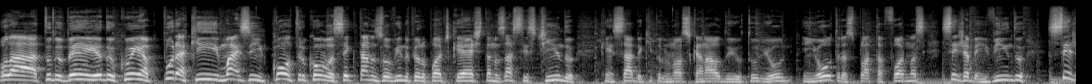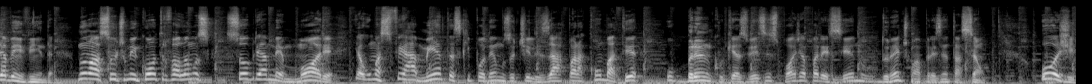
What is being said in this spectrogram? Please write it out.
Olá, tudo bem? Edu Cunha por aqui, mais um encontro com você que está nos ouvindo pelo podcast, está nos assistindo, quem sabe aqui pelo nosso canal do YouTube ou em outras plataformas. Seja bem-vindo, seja bem-vinda. No nosso último encontro falamos sobre a memória e algumas ferramentas que podemos utilizar para combater o branco que às vezes pode aparecer no, durante uma apresentação. Hoje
